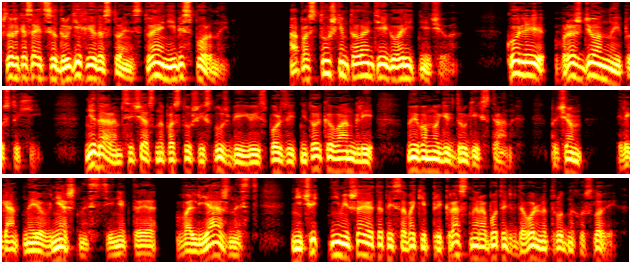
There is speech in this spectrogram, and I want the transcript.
Что же касается других ее достоинств, то они бесспорны. О пастушким таланте и говорить нечего. Коли врожденные пастухи. Недаром сейчас на пастушьей службе ее используют не только в Англии, но и во многих других странах. Причем элегантная внешность и некоторая вальяжность ничуть не мешают этой собаке прекрасно работать в довольно трудных условиях.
